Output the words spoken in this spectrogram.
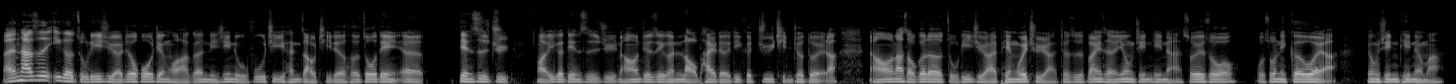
反正它是一个主题曲啊，就霍建华跟林心如夫妻很早期的合作电影，呃。电视剧啊，一个电视剧，然后就是一个很老派的一个剧情就对了。然后那首歌的主题曲还片尾曲啊，就是翻译成用心听啊。所以说，我说你各位啊，用心听了吗？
